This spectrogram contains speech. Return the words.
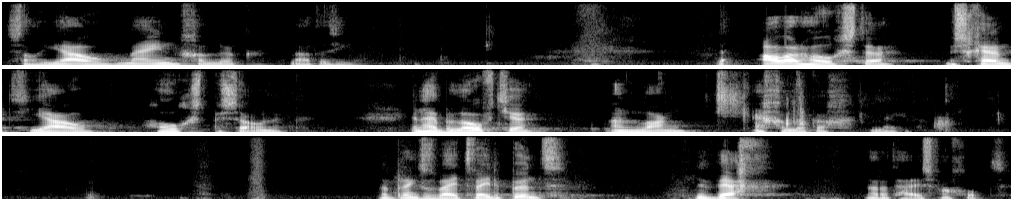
zal jou mijn geluk laten zien. Allerhoogste beschermt jou hoogst persoonlijk. En hij belooft je een lang en gelukkig leven. Dat brengt ons bij het tweede punt. De weg naar het huis van God.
